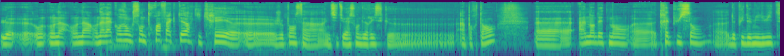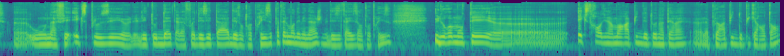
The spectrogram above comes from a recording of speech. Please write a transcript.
le- on, a, on, a, on a la conjonction de trois facteurs qui créent, euh, euh, je pense, un- une situation de risque euh, important. Euh, un endettement euh, très puissant euh, depuis 2008, euh, où on a fait exploser euh, les, les taux de dette à la fois des États, des entreprises, pas tellement des ménages, mais des États et des entreprises. Une remontée euh, extraordinairement rapide des taux d'intérêt, euh, la plus rapide depuis 40 ans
